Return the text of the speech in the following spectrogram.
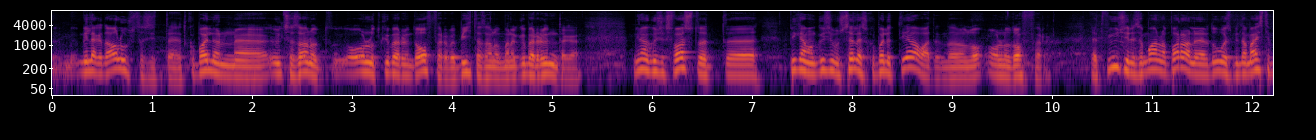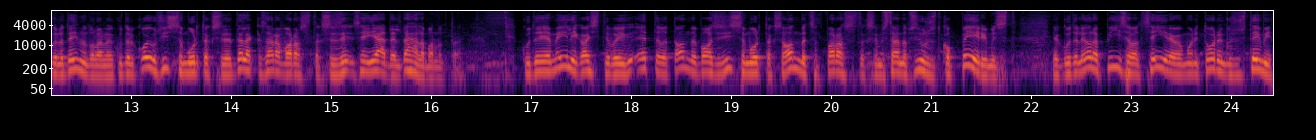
millega te alustasite, et kui palju on äh, üldse saanud, olnud küberründe ohver või pihta saanud mõne küberründega. mina küsiks vastu, et äh, pigem on küsimus selles, kui paljud teavad, et nad on olnud ohver et füüsilise maailma paralleele tuues, mida ma hästi palju teinud olen, et kui teil koju sisse murtakse ja telekas ära varastatakse, see ei jää teil tähelepanuta kui teie meilikasti või ettevõtte andmebaasi sisse murtakse, andmed sealt varastatakse, mis tähendab sisuliselt kopeerimist. ja kui teil ei ole piisavalt seire või monitooringu süsteemi,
